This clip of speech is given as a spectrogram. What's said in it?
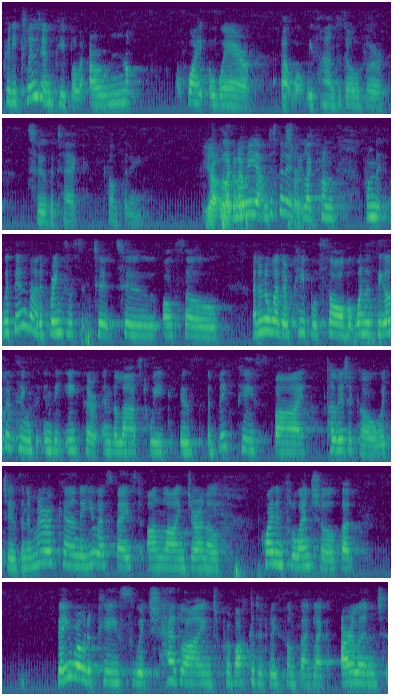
pretty clued in people, are not quite aware about what we've handed over to the tech company. Yeah, so like Maria, I, I'm just going to like from from the, within that, it brings us to to also. I don't know whether people saw, but one of the other things in the ether in the last week is a big piece by Politico, which is an American, a US-based online journal, quite influential, but they wrote a piece which headlined provocatively something like Ireland,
